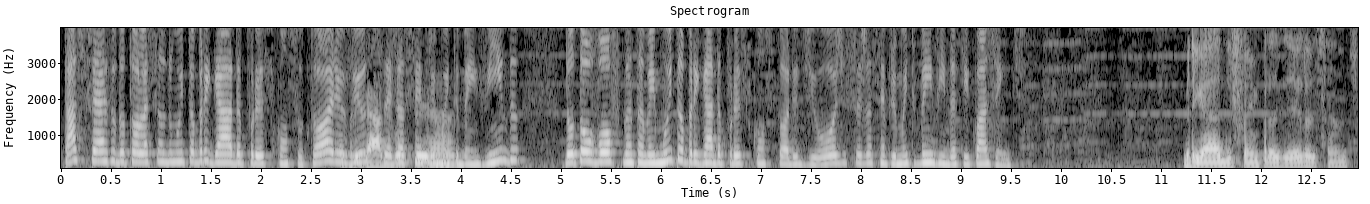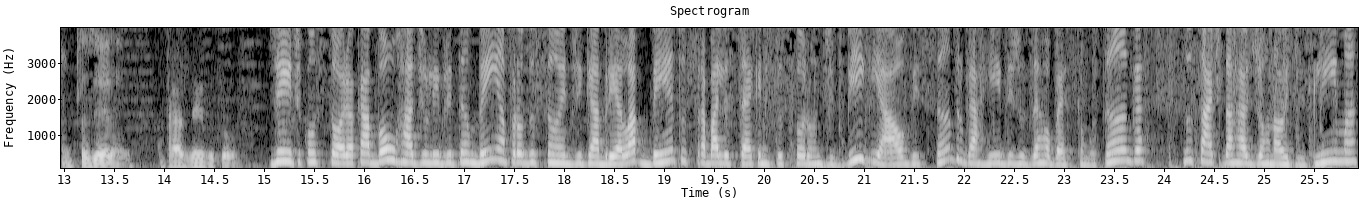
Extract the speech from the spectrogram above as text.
Tá certo, doutor Alessandro, muito obrigada por esse consultório, Obrigado viu? Seja você, sempre Anne. muito bem-vindo. Doutor Wolfgang, também muito obrigada por esse consultório de hoje. Seja sempre muito bem-vindo aqui com a gente. Obrigado, foi um prazer, Alessandro, foi um prazer. aí. Um prazer, doutor. Gente, consultório acabou. O Rádio Livre também. A produção é de Gabriela Bento. Os trabalhos técnicos foram de Big Alves, Sandro Garrido e José Roberto Camutanga. No site da Rádio Jornal Isis Lima.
